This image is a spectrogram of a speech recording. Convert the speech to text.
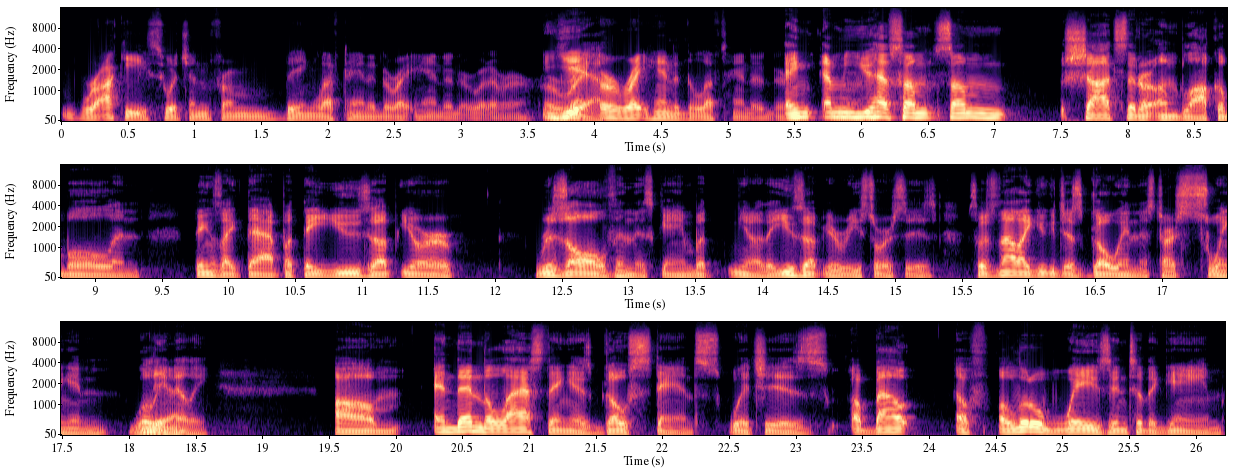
Rocky switching from being left-handed to right-handed or whatever. Or Yeah. right, or right-handed to left-handed. Or, And I mean, you have some some shots that are unblockable and things like that, but they use up your resolve in this game. But you know, they use up your resources, so it's not like you could just go in and start swinging willy nilly. Um, and then the last thing is Ghost Stance, which is about a little ways into the game.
